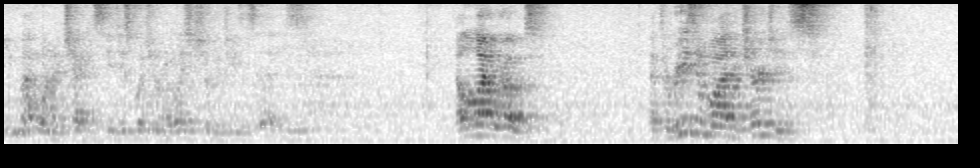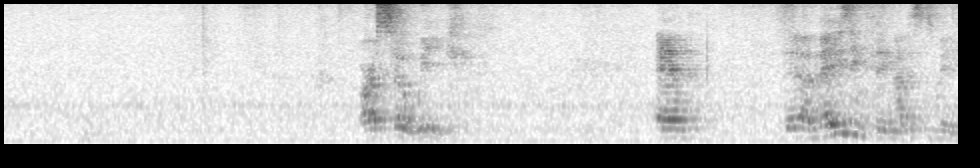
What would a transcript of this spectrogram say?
you might want to check to see just what your relationship with Jesus is. Ellen White wrote that the reason why the churches are so weak, and the amazing thing, now this is me,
